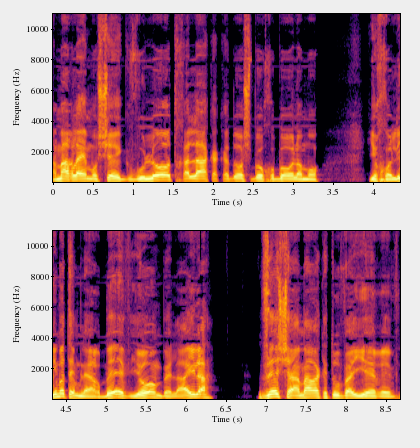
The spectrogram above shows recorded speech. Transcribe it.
אמר להם משה, גבולות חלק הקדוש ברוך הוא בעולמו. יכולים אתם לערבב יום ולילה? זה שאמר הכתוב ויהי ערב,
